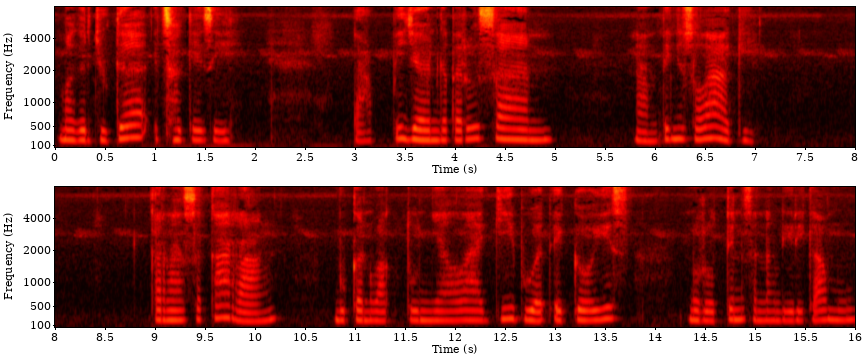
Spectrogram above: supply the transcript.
Mager juga it's okay sih. Tapi jangan keterusan. Nanti nyesel lagi. Karena sekarang bukan waktunya lagi buat egois nurutin senang diri kamu.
